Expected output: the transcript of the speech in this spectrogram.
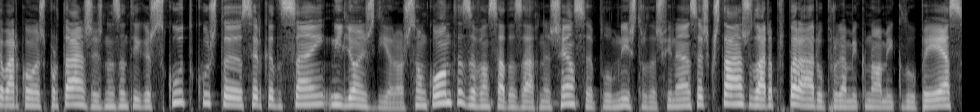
Acabar com as portagens nas antigas Scut custa cerca de 100 milhões de euros. São contas avançadas à Renascença pelo Ministro das Finanças, que está a ajudar a preparar o programa económico do PS.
